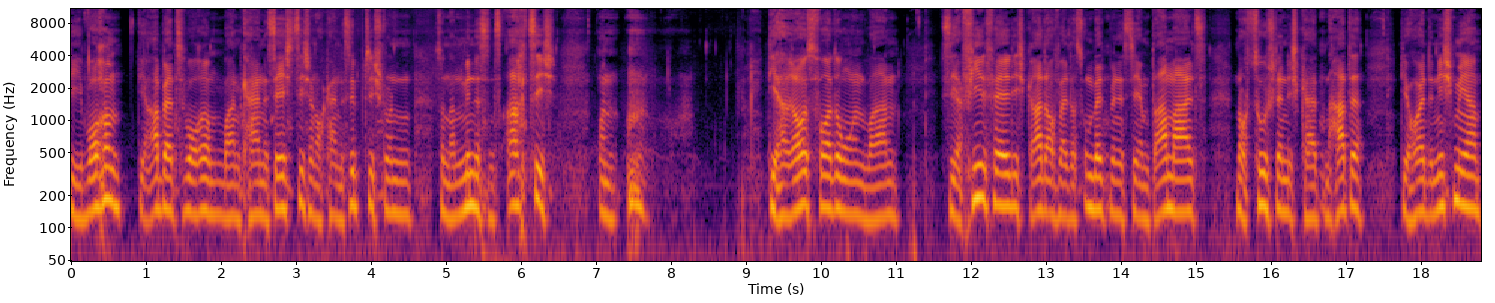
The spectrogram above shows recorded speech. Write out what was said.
Die Woche, die Arbeitswoche waren keine 60 und auch keine 70 Stunden, sondern mindestens 80. Und die Herausforderungen waren sehr vielfältig, gerade auch weil das Umweltministerium damals noch Zuständigkeiten hatte, die heute nicht mehr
